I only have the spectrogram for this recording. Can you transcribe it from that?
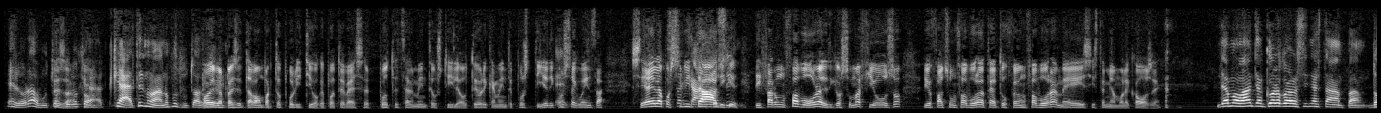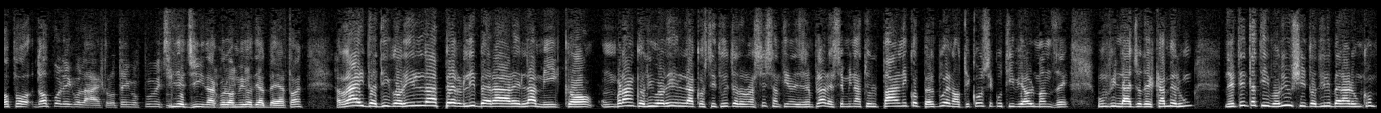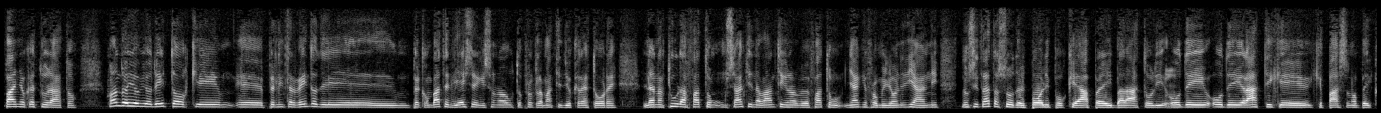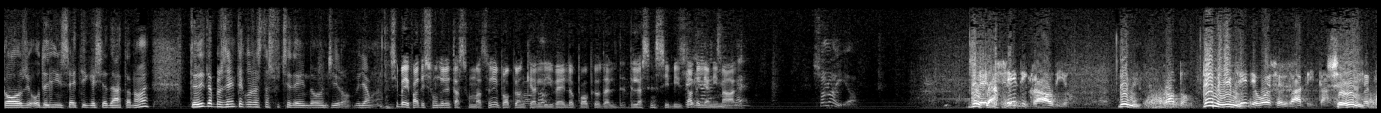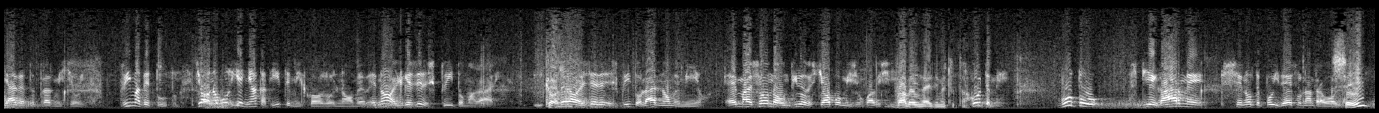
E allora ha avuto quello che, Esatto. ha- che altri non hanno potuto avere. Poi rappresentava un partito politico che poteva essere potenzialmente ostile o teoricamente ostile, di conseguenza se hai la possibilità di, di fare un favore, dico su mafioso, io faccio un favore a te, tu fai un favore a me e sistemiamo le cose. Andiamo avanti ancora con la rassegna stampa. Dopo, dopo leggo l'altro, lo tengo come ciliegina, quello amico di Alberto. eh. Raid di gorilla per liberare l'amico. Un branco di gorilla costituito da una sessantina di esemplari ha seminato il panico per due notti consecutivi a Olmanzé, un villaggio del Camerun, nel tentativo riuscito di liberare un compagno catturato. Quando io vi ho detto che eh, per l'intervento dei- per combattere gli esseri che sono autoproclamati Dio creatore, la natura ha fatto un salto in avanti che non aveva fatto neanche fra un milione di anni, non si tratta solo del polipo che apre i barattoli o, dei, o dei ratti che, che passano per i cosi o degli insetti che si adattano. Eh? Tenete presente cosa sta succedendo in giro. Vediamo un attimo. Sì, beh, infatti sono delle trasformazioni proprio anche a livello proprio del- della sensibilità degli animali. Sono io. Dica. Eh, senti Claudio, Dimmi. pronto? Dimmi, dimmi. Senti, vuoi salutare intanto? Sì. Mi piace la tua trasmissione. Prima di tutto, cioè, non vorrei neanche dirtemi il coso, il nome, eh, no, il che è scritto magari, Cosa? però è scritto là il nome mio. Eh, ma sono da un tiro di schioppo, mi sono qua vicino. Va bene, dai, dimmi tutto. Ascoltami, vuoi tu spiegarmi, se non ti puoi adesso un'altra volta, Sì?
